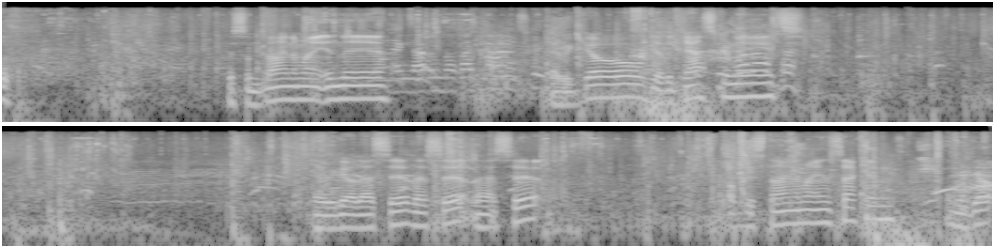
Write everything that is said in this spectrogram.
Oof. There's some dynamite in there. Hänger im Bereitstellungsweg. There we go. Get the gas grenades. There we go. That's it. That's it. That's it. This dynamite in a second. There we go.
